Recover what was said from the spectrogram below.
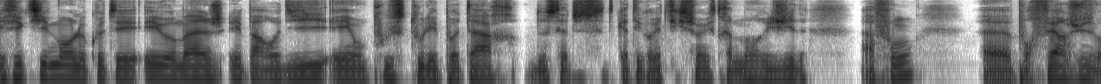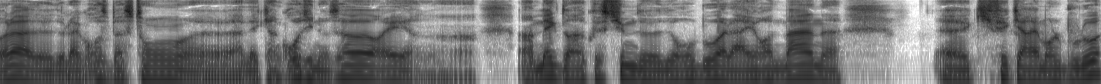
effectivement, le côté et hommage et parodie, et on pousse tous les potards de cette, cette catégorie de fiction extrêmement rigide à fond. Euh, pour faire juste voilà de, la grosse baston euh, avec un gros dinosaure et un, un, mec dans un costume de, de robot à la Iron Man euh, qui fait carrément le boulot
